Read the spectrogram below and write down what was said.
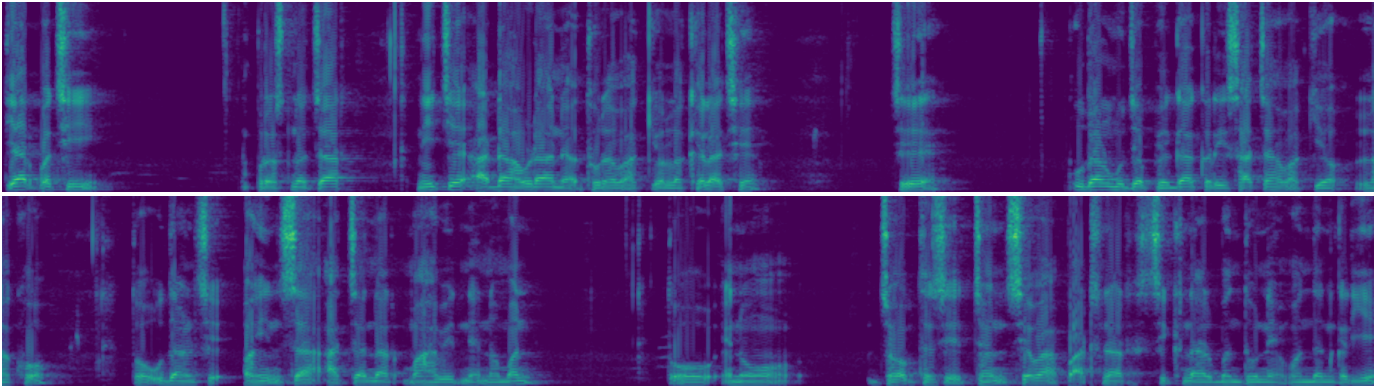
ત્યાર પછી પ્રશ્ન ચાર, નીચે આડાહવડા અને અધૂરા વાક્યો લખેલા છે, જે ઉદાહરણ મુજબ ભેગા કરી સાચા વાક્ય લખો. તો ઉદાહરણ છે, અહિંસા આચરનાર મહાવીરને નમન. તો એનો જવાબ થશે, જન સેવા પાઠનાર, શીખનાર બંધુને વંદન કરીએ.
